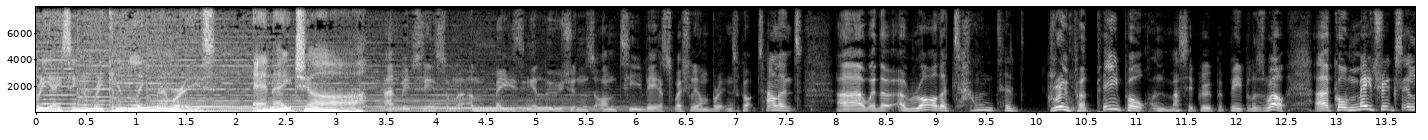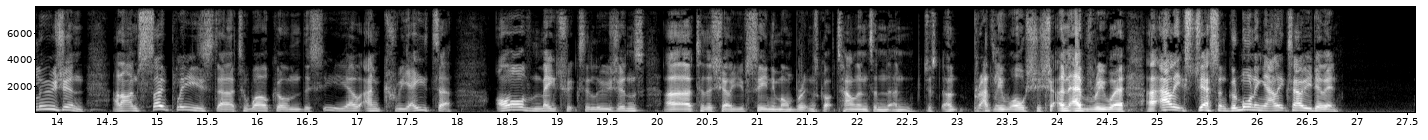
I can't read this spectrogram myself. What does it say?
creating and rekindling memories. NHR. And we've seen some amazing illusions on TV, especially on Britain's Got Talent, uh, with a, a, rather talented group of people, a massive group of people as well, uh, called Matricks Illusion. And I'm so pleased uh, to welcome the CEO and creator of Matricks Illusions uh, to the show. You've seen him on Britain's Got Talent and, and just uh, Bradley Walsh and everywhere. Uh, Alex Jesson. Good morning, Alex. How are you doing?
